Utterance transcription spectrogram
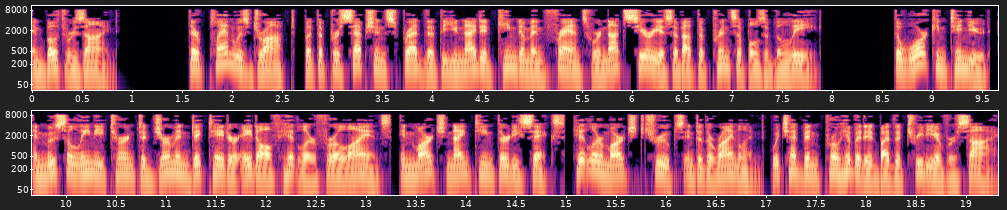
and both resigned. Their plan was dropped, but the perception spread that the United Kingdom and France were not serious about the principles of the League. The war continued, and Mussolini turned to German dictator Adolf Hitler for alliance. In March 1936, Hitler marched troops into the Rhineland, which had been prohibited by the Treaty of Versailles.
